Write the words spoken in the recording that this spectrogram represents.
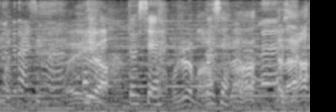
有个大新闻。是啊，多谢，不是嘛？多谢，来来啊！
